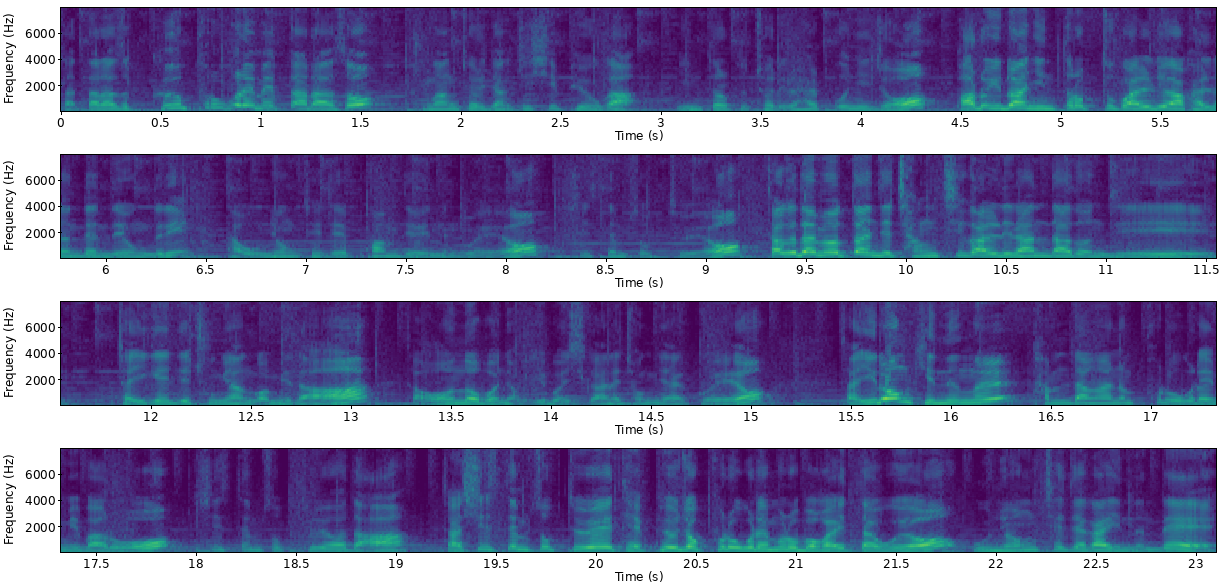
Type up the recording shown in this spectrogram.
자, 따라서 그 프로그램에 따라서 중앙처리장치 CPU가 인터럽트 처리를 할 뿐이죠. 바로 이러한 인터럽트 관리와 관련된 내용들이 다 운영체제에 포함되어 있는 거예요. 시스템 소프트웨어. 자, 그 다음에 어떤 이제 장치 관리를 한다든지 자, 이게 이제 중요한 겁니다. 자, 언어 번역 이번 시간에 정리할 거예요. 자, 이런 기능을 담당하는 프로그램이 바로 시스템 소프트웨어다. 자, 시스템 소프트웨어의 대표적 프로그램으로 뭐가 있다고요? 운영 체제가 있는데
